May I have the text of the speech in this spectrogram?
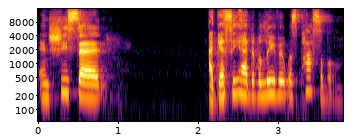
And she said, I guess he had to believe it was possible.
